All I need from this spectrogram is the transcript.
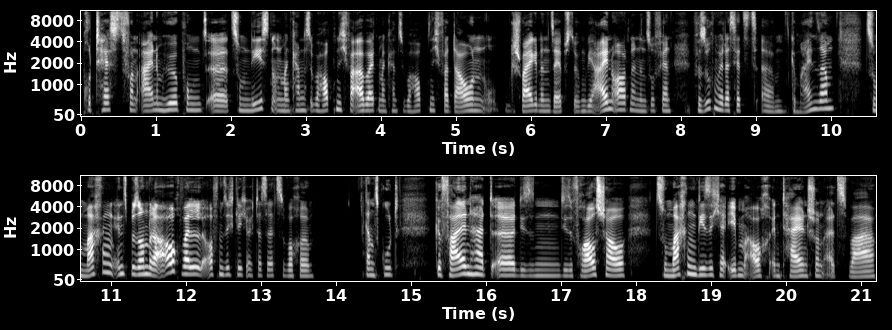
Protest, von einem Höhepunkt äh, zum nächsten und man kann es überhaupt nicht verarbeiten, man kann es überhaupt nicht verdauen, geschweige denn selbst irgendwie einordnen. Insofern versuchen wir das jetzt ähm, gemeinsam zu machen, insbesondere auch, weil offensichtlich euch das letzte Woche ganz gut gefallen hat, äh, diesen, diese Vorausschau zu machen, die sich ja eben auch in Teilen schon als wahr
